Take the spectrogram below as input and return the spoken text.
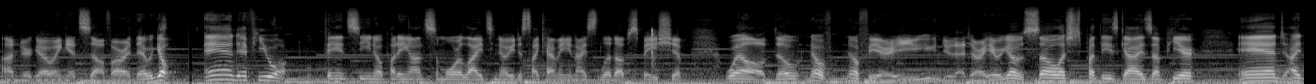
undergoing itself. Alright, there we go. And if you fancy, you know, putting on some more lights, you know, you just like having a nice lit up spaceship. Well, don't, no, no fear, you, you can do that. All right, here we go. So let's just put these guys up here, and I,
